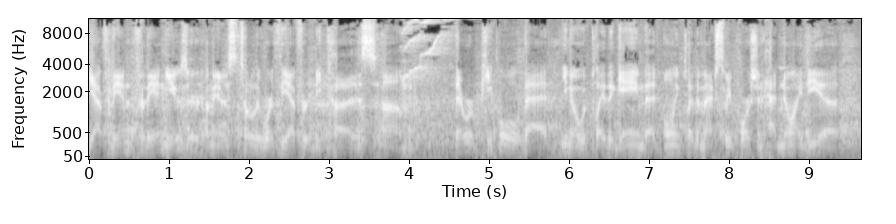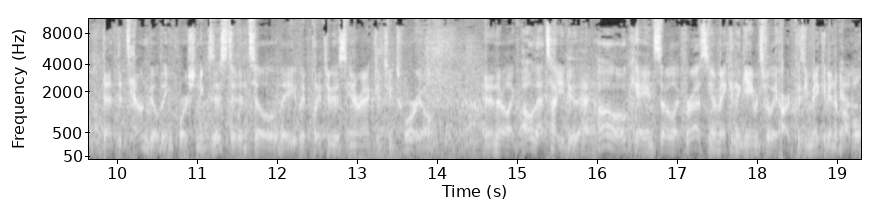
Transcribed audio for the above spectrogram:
yeah, for the end for the end user, I mean, it was totally worth the effort because um, there were people that you know would play the game that only played the match three portion, had no idea that the town building portion existed until they they played through this interactive tutorial, and then they're like, oh, that's how you do that. Oh, okay. And so like for us, you know, making the game it's really hard because you make it in a Yeah. bubble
